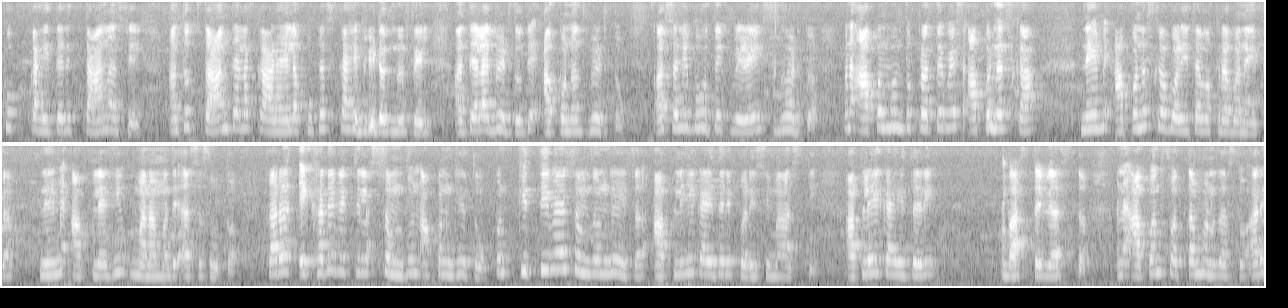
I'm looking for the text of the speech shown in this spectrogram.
खूप काहीतरी ताण असेल आणि तो ताण त्याला काढायला कुठंच काही भेटत नसेल आणि त्याला भेटतो ते आपणच भेटतो. असंही बहुतेक वेळेस घडतं. पण आपण म्हणतो प्रत्येक वेळेस आपणच का? नेहमी आपणच का बळीचा वक्रा बनायचा? नेहमी आपल्याही मनामध्ये असंच होतं. कारण एखाद्या व्यक्तीला समजून आपण घेतो पण किती वेळ समजून घ्यायचं? आपलीही काहीतरी परिसीमा असते. आपलेही काहीतरी वास्तव्य असतं. आणि आपण स्वतः म्हणत असतो अरे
